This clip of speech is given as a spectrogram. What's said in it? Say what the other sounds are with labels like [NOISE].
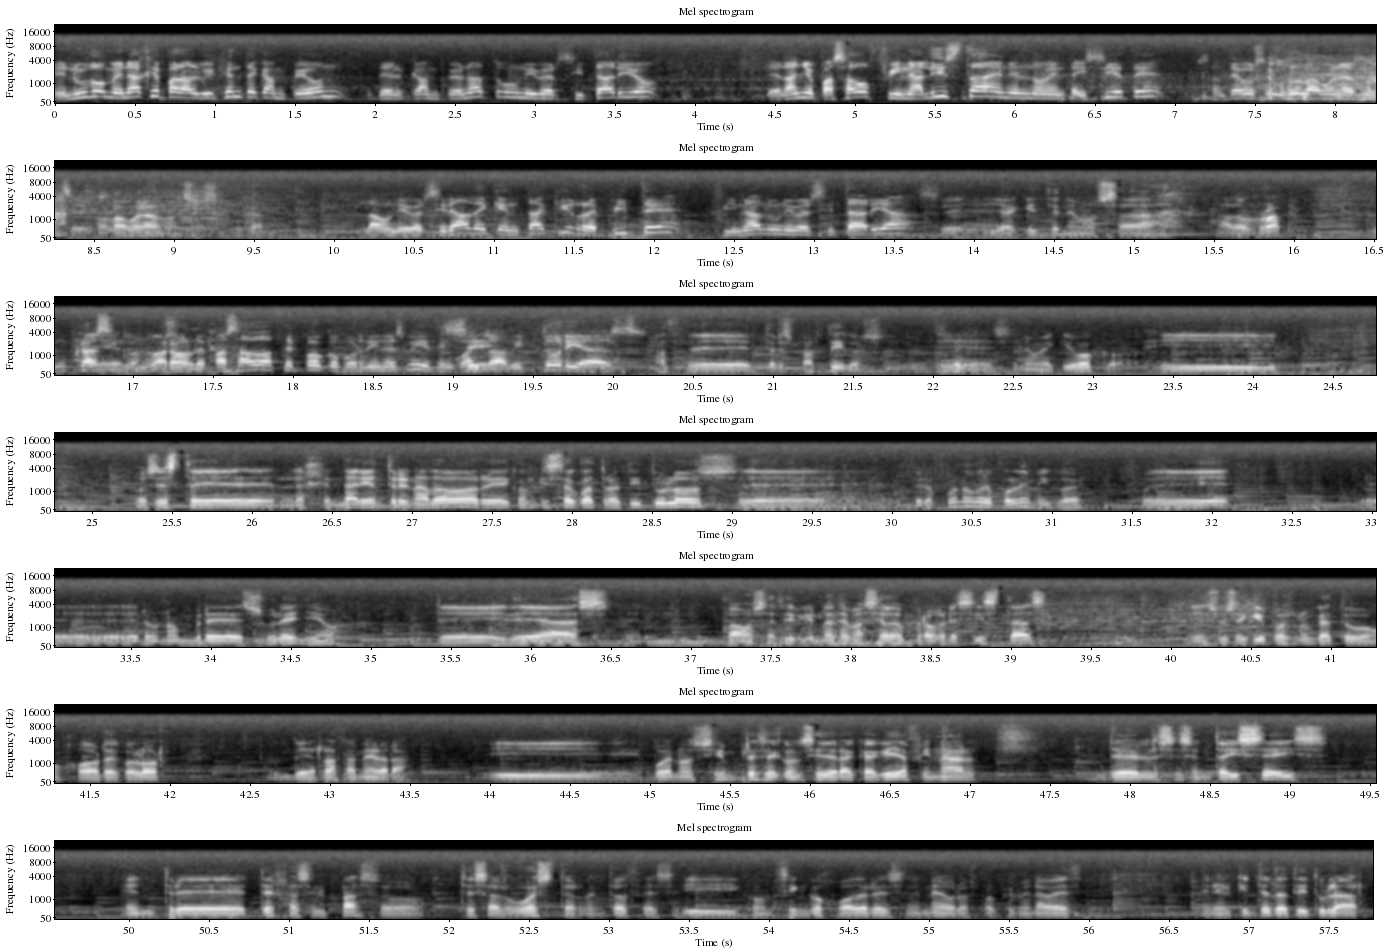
Menudo homenaje para el vigente campeón del campeonato universitario del año pasado, finalista en el 97. Santiago Segurola, buenas noches. Hola, buenas noches. ¿qué tal? La Universidad de Kentucky repite final universitaria. Sí, eh, y aquí tenemos a, a Doc Rapp. un clásico, el ¿no? varón. Sobrepasado hace poco por Dean Smith en Sí. cuanto a victorias. hace tres partidos, eh, si no me equivoco. Y pues este legendario entrenador eh, conquistó cuatro títulos, eh, pero fue un hombre polémico. eh. Fue, eh, era un hombre sureño de ideas, vamos a decir que no demasiado progresistas. Y en sus equipos nunca tuvo un jugador de color, de raza negra. Y bueno, siempre se considera que aquella final del 66 entre Texas El Paso, Texas Western entonces, y con cinco jugadores negros por primera vez en el quinteto titular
